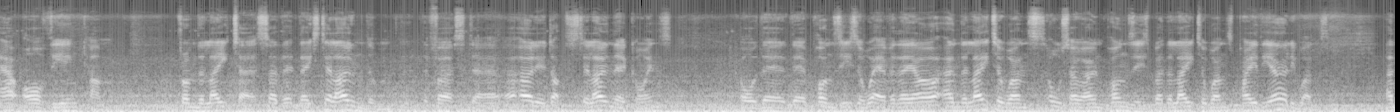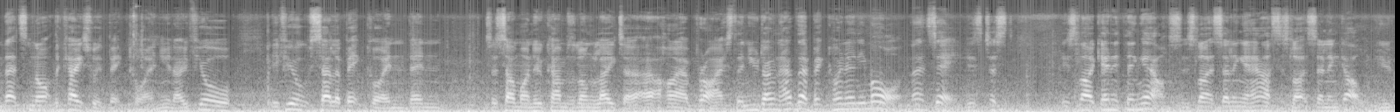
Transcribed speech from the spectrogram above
out of the income from the later, so that they still own them the first uh, early adopters still own their coins or their their Ponzi's or whatever they are, and the later ones also own Ponzi's, but the later ones pay the early ones, and that's not the case with Bitcoin. You know, if you're if you sell a Bitcoin, then to someone who comes along later at a higher price, then you don't have that Bitcoin anymore. That's it. It's just it's like anything else. It's like selling a house. It's like selling gold. You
